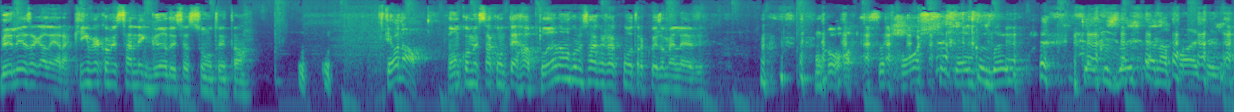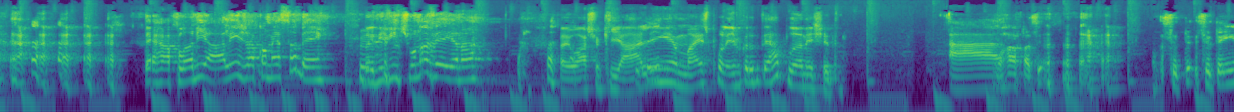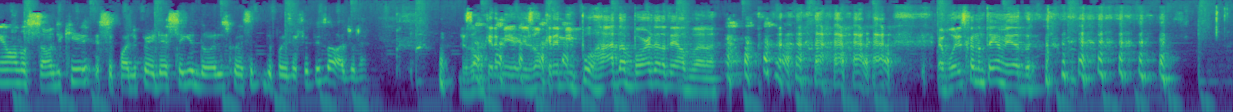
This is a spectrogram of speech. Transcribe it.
Beleza, galera. Quem vai começar negando esse assunto, então? Eu não. Vamos começar com terra plana ou vamos começar já com outra coisa mais leve? Nossa, poxa, quer com os dois, com os dois pés na porta já. Terra plana e Alien já começa bem. 2021 na veia, né? Eu acho que Alien é mais polêmico do que Terra plana, hein, Chita? Ah, Rafa, você, te- tem uma noção de que você pode perder seguidores esse- depois desse episódio, né? Eles vão, querer me, eles vão querer me empurrar da borda da Terra plana. é por isso que eu não tenho medo.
